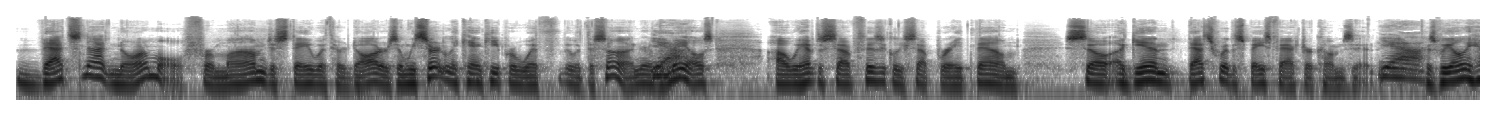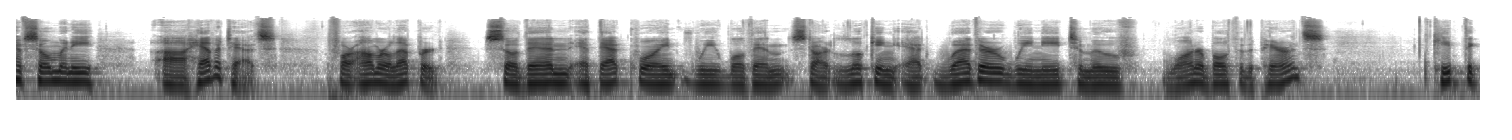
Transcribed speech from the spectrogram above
that's not normal for mom to stay with her daughters, and we certainly can't keep her with with the son or yeah. the males. Uh, we have to se- physically separate them. So again, that's where the space factor comes in. Yeah, because we only have so many uh, habitats for Amur leopard. So then, at that point, we will then start looking at whether we need to move one or both of the parents, keep the,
